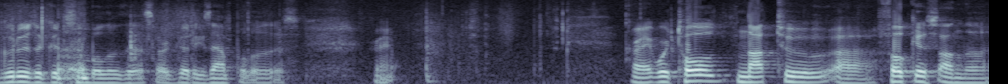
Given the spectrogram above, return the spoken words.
Guru is a good symbol of this, or a good example of this, right? Right, we're told not to uh, focus on the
